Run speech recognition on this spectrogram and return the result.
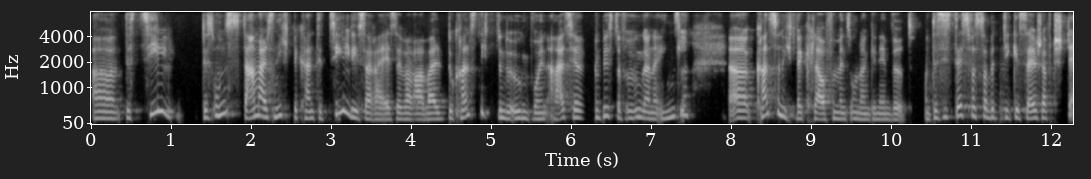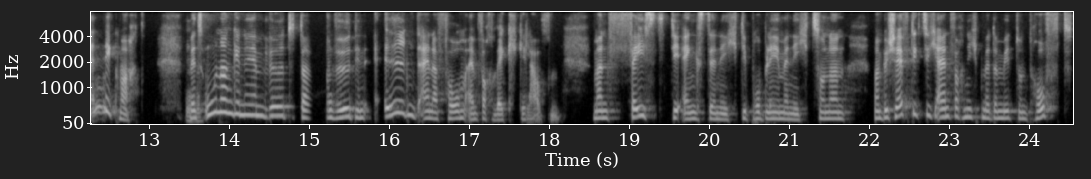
das Ziel das uns damals nicht bekannte Ziel dieser Reise war, weil du kannst nicht, wenn du irgendwo in Asien bist, auf irgendeiner Insel, äh, kannst du nicht weglaufen, wenn es unangenehm wird. Und das ist das, was aber die Gesellschaft ständig macht. Mhm. Wenn es unangenehm wird, dann wird in irgendeiner Form einfach weggelaufen. Man faced die Ängste nicht, die Probleme nicht, sondern man beschäftigt sich einfach nicht mehr damit und hofft,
